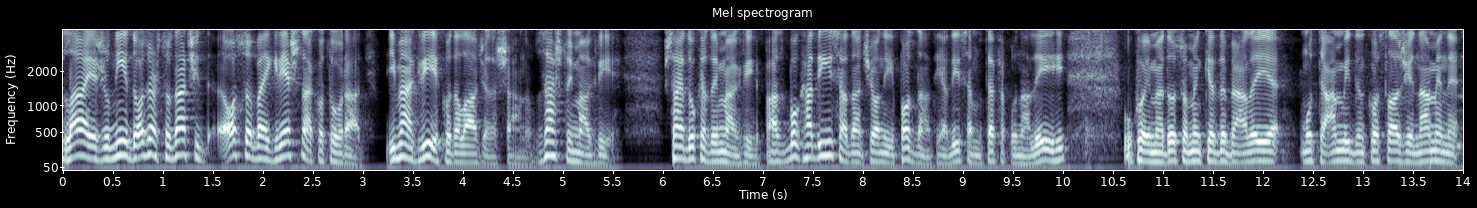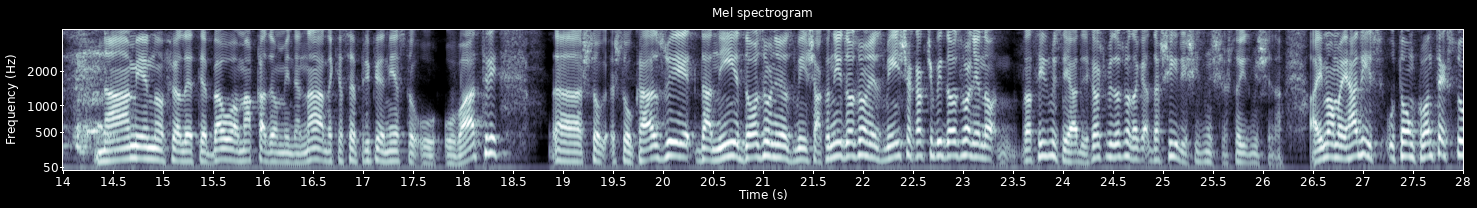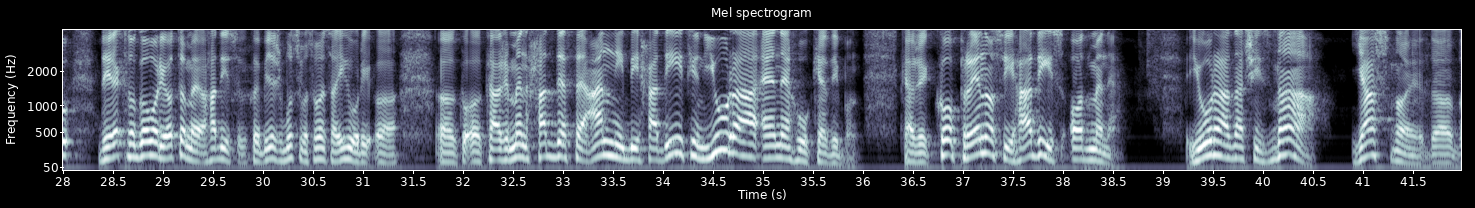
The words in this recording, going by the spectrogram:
la je nije dozvoljeno, što znači osoba je griješna ako to radi. Ima grije kod Alađa Đelešanu. Zašto ima grije? Šta je dokaz da ima grije? Pa zbog hadisa, znači oni poznati hadisa mutefeku na lihi, u kojima je dosao men kedebe alije mutamiden, ko slaže na mene namjerno, felete beua makadom i nenar, neka se pripije mjesto u, u vatri, E, što, što ukazuje da nije dozvoljeno zmiša. Ako nije dozvoljeno zmiša, kako će biti dozvoljeno da se izmisli hadis? Kako će biti dozvoljeno da, da širiš izmišljeno što je izmišljeno? A imamo i hadis u tom kontekstu, direktno govori o tome, hadis koji bilježi muslim u svojom sa Ihuri, uh, e, uh, e, kaže, men haddese anni bi hadithin jura enehu kedibun. Kaže, ko prenosi hadis od mene? Jura znači zna, jasno je, da,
